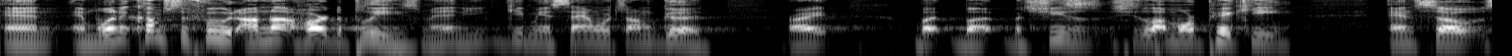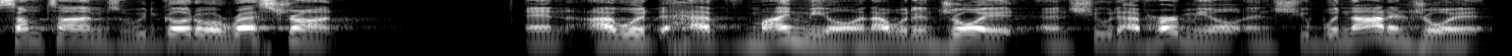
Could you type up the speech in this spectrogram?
And, and when it comes to food, I'm not hard to please, man. You can give me a sandwich, I'm good, right? But, but, but she's, she's a lot more picky. And so sometimes we'd go to a restaurant and I would have my meal and I would enjoy it, and she would have her meal and she would not enjoy it.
